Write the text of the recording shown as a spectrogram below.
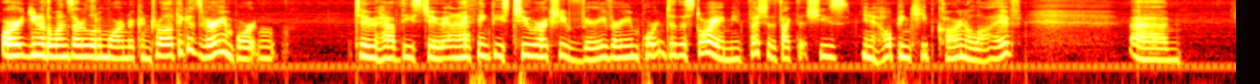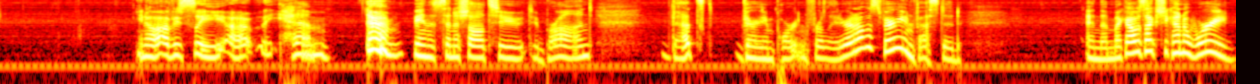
or you know, the ones that are a little more under control, I think it's very important to have these two, and I think these two are actually very, very important to the story. I mean, especially the fact that she's, you know, helping keep Kharn alive. Um, you know, obviously, uh, him being the seneschal to to Brond, that's very important for later. And I was very invested in them. Like I was actually kind of worried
